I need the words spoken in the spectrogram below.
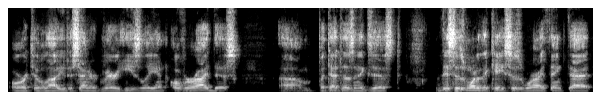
or to allow you to center it very easily and override this. Um, but that doesn't exist. This is one of the cases where I think that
